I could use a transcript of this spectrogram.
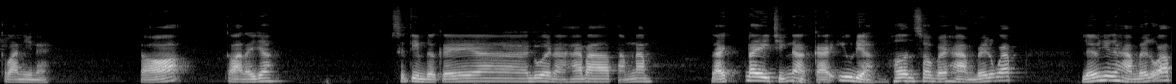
Các bạn nhìn này. Đó các bạn thấy chưa? Sẽ tìm được cái à, đuôi là 2385 đấy đây chính là cái ưu điểm hơn so với hàm VLOOKUP nếu như hàm VLOOKUP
